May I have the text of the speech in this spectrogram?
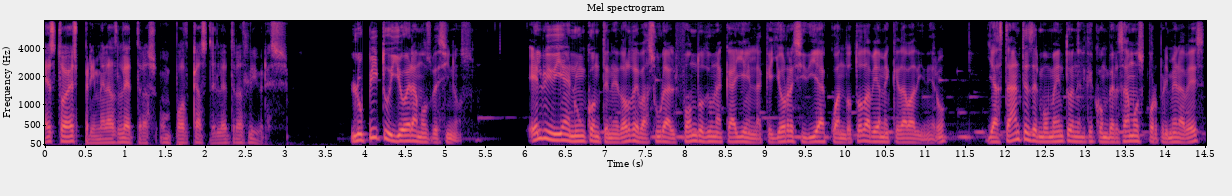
Esto es Primeras Letras, un podcast de letras libres. Lupito y yo éramos vecinos. Él vivía en un contenedor de basura al fondo de una calle en la que yo residía cuando todavía me quedaba dinero, y hasta antes del momento en el que conversamos por primera vez,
